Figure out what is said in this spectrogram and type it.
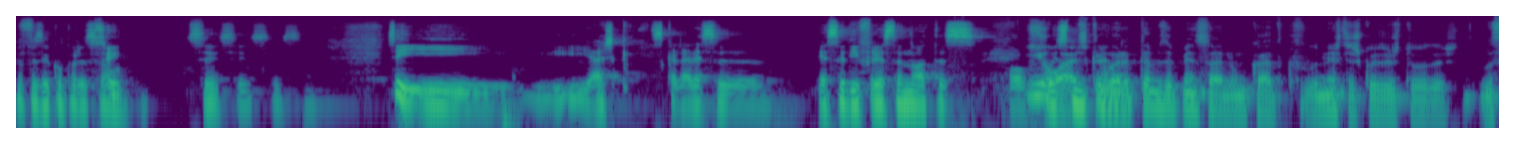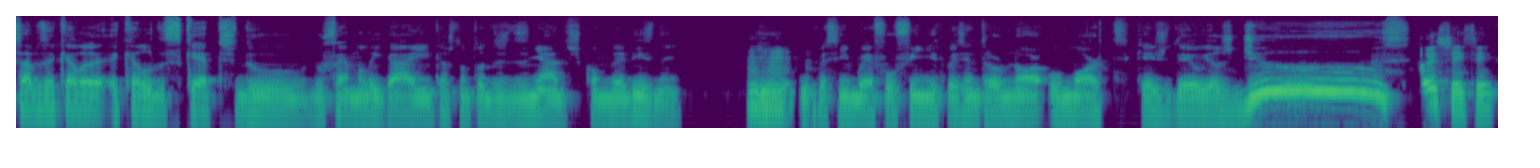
para fazer comparação. Sim. Sim, sim, sim. Sim, sim e, e acho que se calhar essa, essa diferença nota-se. E eu acho que agora estamos a pensar um bocado que- nestas coisas todas. Sabes aquela, aquele de sketch do, do Family Guy em que eles estão todos desenhados como da Disney? Uhum. E tipo assim, é fofinho, e depois entra o, Nor o Mort, que é judeu, e eles Jews! Pois, sim, sim.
